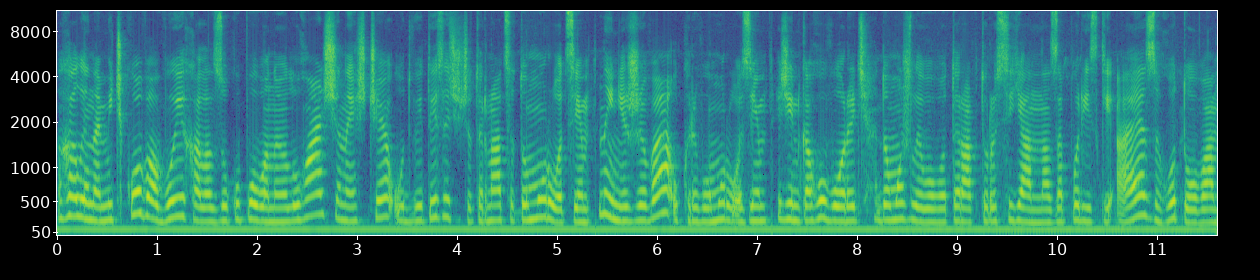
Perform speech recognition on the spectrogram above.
Галина Мічкова виїхала з окупованої Луганщини ще у 2014 році. Нині живе у Кривому Розі. Жінка говорить, до можливого теракту росіян на Запорізькій АЕС готова.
